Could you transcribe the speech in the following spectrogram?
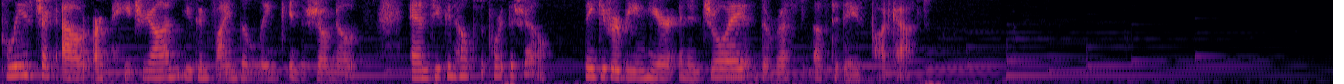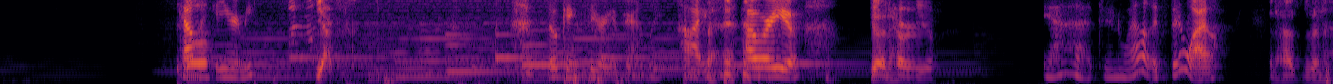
please check out our Patreon. You can find the link in the show notes and you can help support the show. Thank you for being here and enjoy the rest of today's podcast. Calvin, can you hear me? Yes. Soaking Siri, apparently. Hi, how are you? Good. How are you? Yeah, doing well. It's been a while. It has been.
